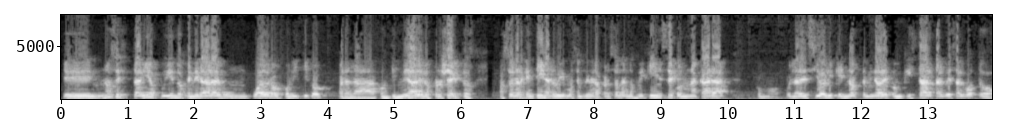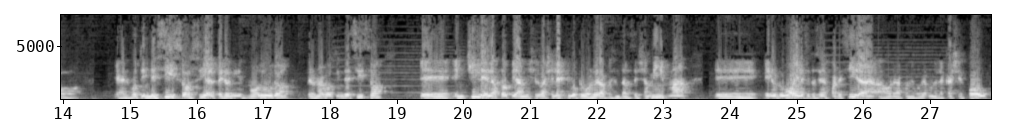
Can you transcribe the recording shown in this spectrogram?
eh, no se estaría pudiendo generar algún cuadro político para la continuidad de los proyectos. Pasó en Argentina, lo vimos en primera persona en 2015, con una cara como fue la de Scioli, que no terminó de conquistar tal vez al voto, eh, al voto indeciso, sí al peronismo duro, pero no al voto indeciso. En Chile la propia Michelle Bachelet tuvo que volver a presentarse ella misma. Eh, en Uruguay la situación es parecida, ahora con el gobierno de la calle Pou.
